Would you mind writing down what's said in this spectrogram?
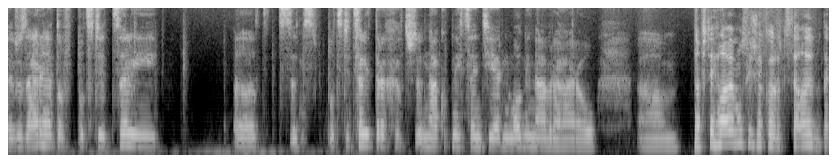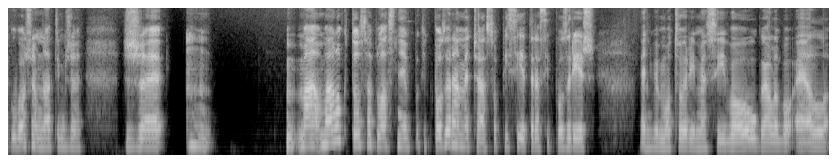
takže zahrania to v podstate celý v podstate celý trh nákupných centier, modných návrhárov. Um, no v tej hlave musíš ako stále tak uvažujem nad tým, že, že málo kto sa vlastne, keď pozeráme časopisy, teraz si pozrieš, ja neviem, otvoríme si Vogue alebo L,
